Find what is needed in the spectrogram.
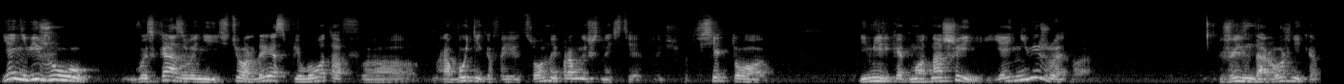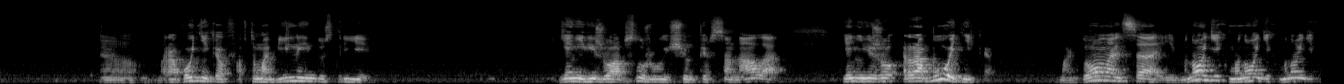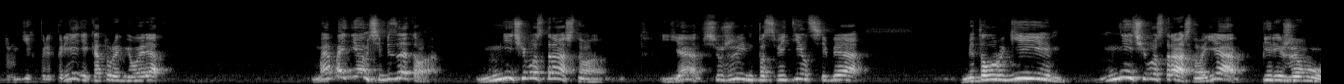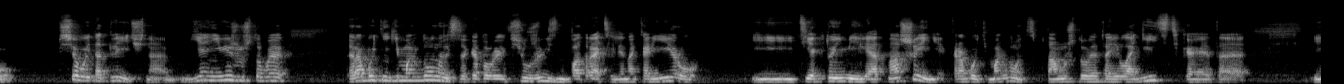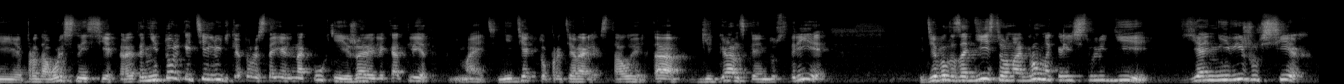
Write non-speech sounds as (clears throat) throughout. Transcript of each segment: Я не вижу высказываний стюардесс, пилотов, э, работников авиационной промышленности, то есть вот все, кто имели к этому отношение. Я не вижу этого. Железнодорожников, работников автомобильной индустрии. Я не вижу обслуживающего персонала. Я не вижу работников Макдональдса и многих-многих-многих других предприятий, которые говорят, мы обойдемся без этого. Ничего страшного. Я всю жизнь посвятил себя металлургии. Ничего страшного. Я переживу. Все будет отлично. Я не вижу, чтобы работники Макдональдса, которые всю жизнь потратили на карьеру, и те, кто имели отношение к работе Макдональдса, потому что это и логистика, это и продовольственный сектор. Это не только те люди, которые стояли на кухне и жарили котлеты, понимаете, не те, кто протирали столы. Это гигантская индустрия, где было задействовано огромное количество людей. Я не вижу всех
